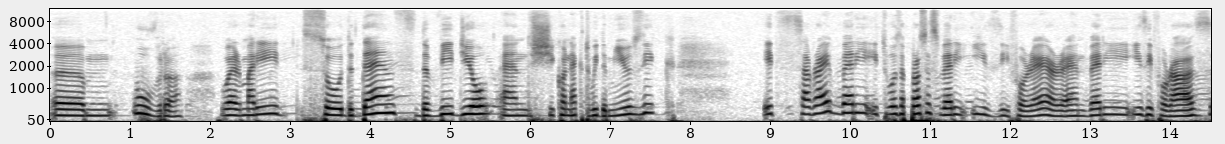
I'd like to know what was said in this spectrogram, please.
um, oeuvre where Marie saw the dance, the video, and she connect with the music. It's arrived very. It was a process very easy for her and very easy for us.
